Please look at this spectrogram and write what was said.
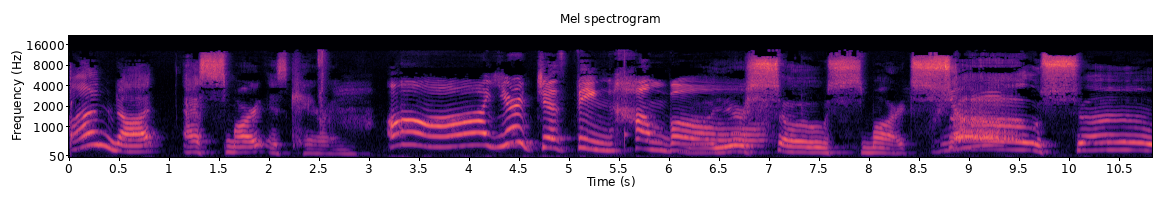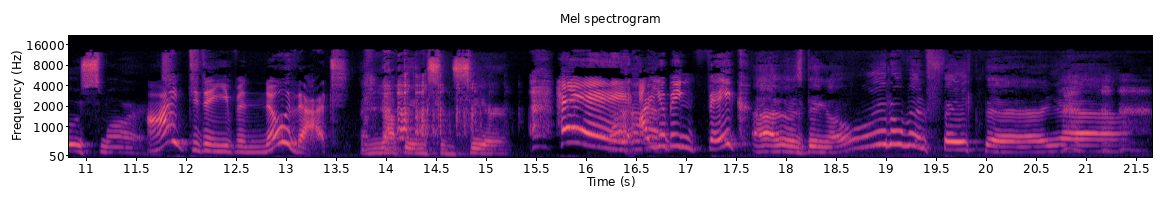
I'm not as smart as Karen. You're just being humble. Oh, you're so smart. So, so smart. I didn't even know that. I'm not being sincere. Hey, are you being fake? I was being a little bit fake there, yeah.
